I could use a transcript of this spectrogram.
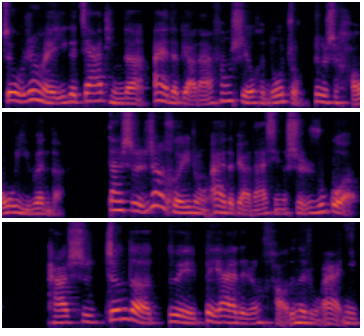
所以我认为，一个家庭的爱的表达方式有很多种，这个是毫无疑问的。但是，任何一种爱的表达形式，如果他是真的对被爱的人好的那种爱，你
